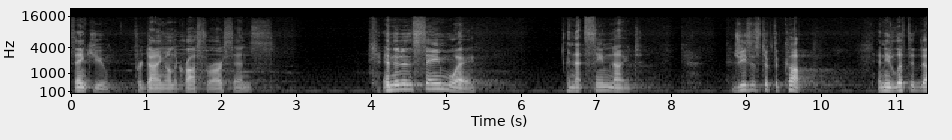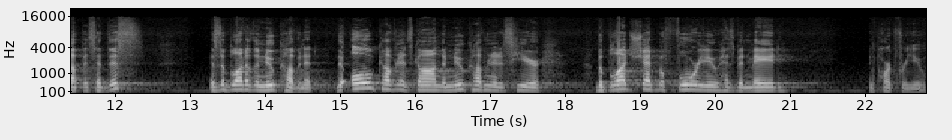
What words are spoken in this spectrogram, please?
Thank you for dying on the cross for our sins. And then, in the same way, in that same night, Jesus took the cup and he lifted it up and said, This is the blood of the new covenant. The old covenant's gone, the new covenant is here. The blood shed before you has been made in part for you.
